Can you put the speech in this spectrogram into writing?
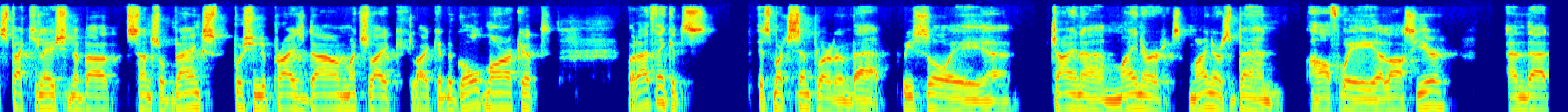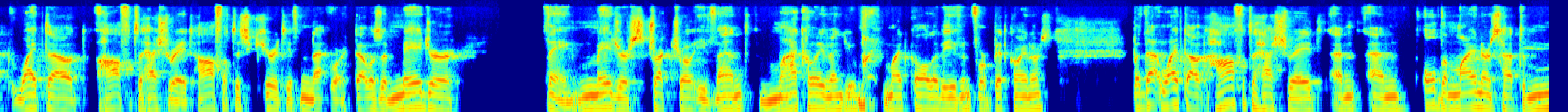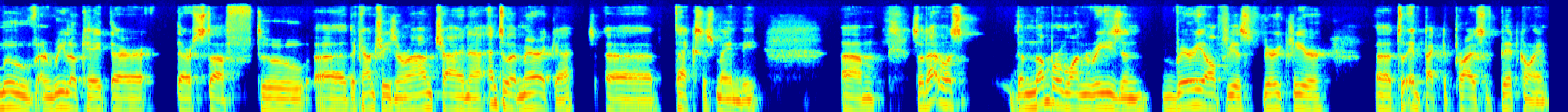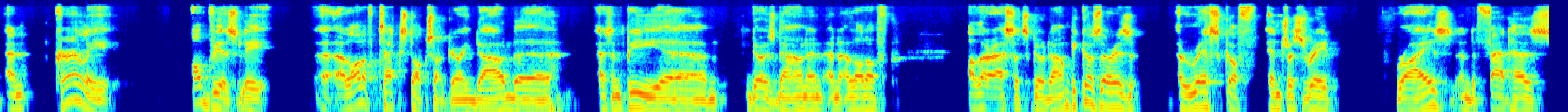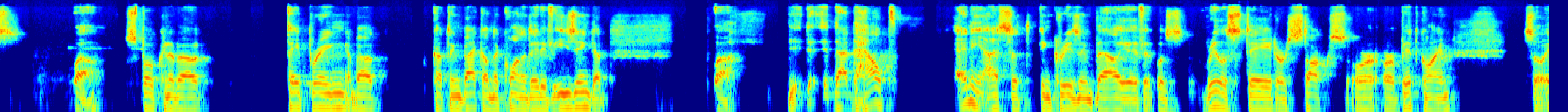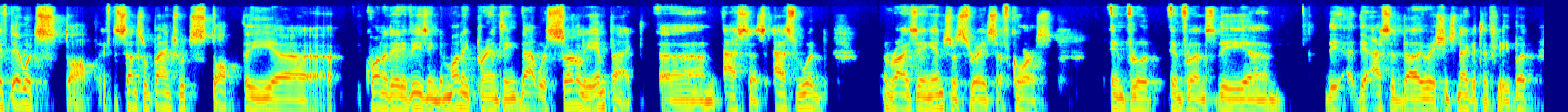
speculation about central banks pushing the price down, much like like in the gold market. But I think it's it's much simpler than that. We saw a uh, China miners miners ban halfway uh, last year, and that wiped out half of the hash rate, half of the security of the network. That was a major thing, major structural event, macro event, you might call it even for Bitcoiners. But that wiped out half of the hash rate, and, and all the miners had to move and relocate their, their stuff to uh, the countries around China and to America, uh, Texas mainly. Um, so that was the number one reason, very obvious, very clear, uh, to impact the price of Bitcoin. And currently, obviously, a lot of tech stocks are going down. The S and P um, goes down, and, and a lot of other assets go down because there is a risk of interest rate rise, and the Fed has, well, spoken about tapering, about cutting back on the quantitative easing. That, well, that helped any asset increase in value if it was real estate or stocks or or Bitcoin. So if they would stop, if the central banks would stop the uh, quantitative easing, the money printing, that would certainly impact um, assets, as would rising interest rates, of course, influ- influence the, um, the the asset valuations negatively. But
